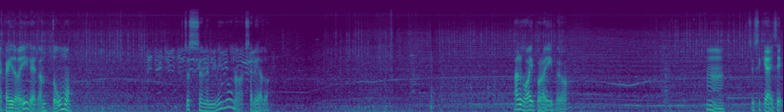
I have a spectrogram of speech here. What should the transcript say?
Ha caído ahí? Que tanto humo. ¿Esto es enemigo? No, es aliado. Algo hay por ahí, pero... Hmm. Sí, sí que hay, sí.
